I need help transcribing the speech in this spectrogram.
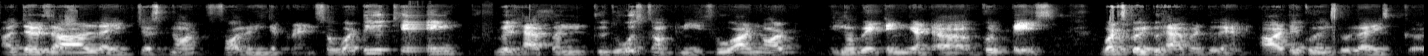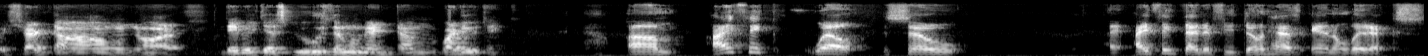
Others are like just not following the trend. So what do you think will happen to those companies who are not innovating at a good pace? What's going to happen to them? Are they going to like uh, shut down or they will just lose the momentum? What do you think? Um, i think well so I, I, think that if you don't have analytics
